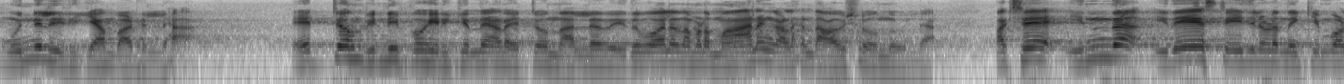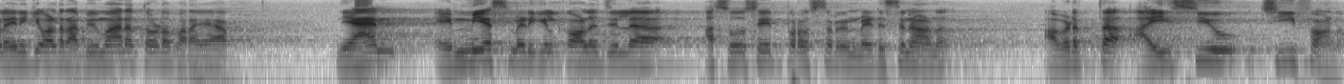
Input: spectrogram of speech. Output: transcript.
മുന്നിലിരിക്കാൻ പാടില്ല. ഏറ്റവും പിന്നിൽ പോയി ഇരിക്കുന്നതാണ് ഏറ്റവും നല്ലത്. ഇതുപോലെ നമ്മുടെ മാനം കളയേണ്ട ആവശ്യമൊന്നുമില്ല. പക്ഷേ ഇന്ന് ഇതേ സ്റ്റേജിലൂടെ നിൽക്കുമ്പോൾ എനിക്ക് വളരെ അഭിമാനത്തോടെ പറയാം. ഞാൻ എം ഇ എസ് മെഡിക്കൽ കോളേജിൽ അസോസിയേറ്റ് പ്രൊഫസർ ഇൻ മെഡിസിനാണ് അവിടുത്തെ ഐ സി യു ചീഫാണ്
